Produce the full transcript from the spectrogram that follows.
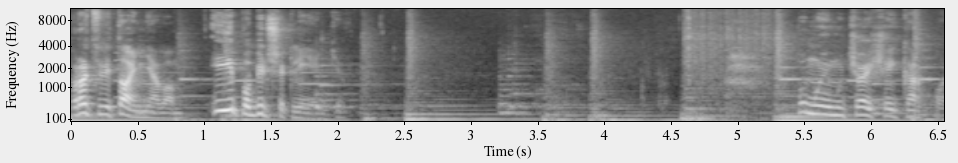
Процвітання вам і побільше клієнтів. По-моєму, чай ще й карпатський.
